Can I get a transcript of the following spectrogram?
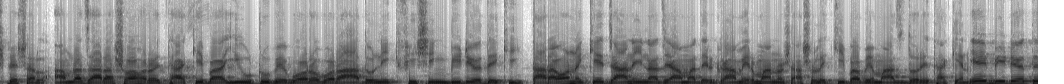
স্পেশাল আমরা যারা শহরে থাকি বা ইউটিউবে বড় বড় আধুনিক ফিশিং ভিডিও দেখি, তারা অনেকে জানি না যে আমাদের গ্রামের মানুষ আসলে কীভাবে মাছ ধরে থাকেন। এই ভিডিওতে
